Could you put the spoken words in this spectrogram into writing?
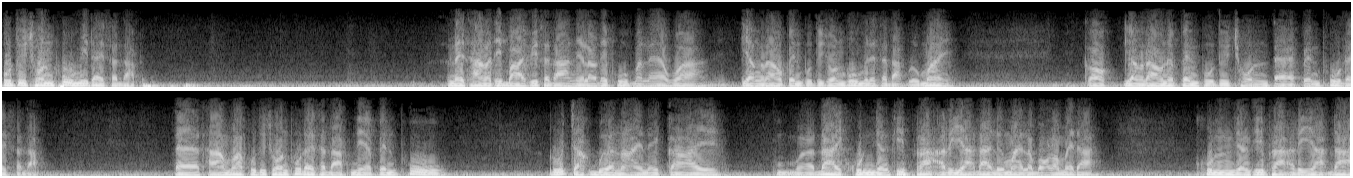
ปุตุชนผู้มิได้สดับ ในทางอธิบายพิสดารเนี่ยเราได้พูดมาแล้วว่า อย่างเราเป็นปุตุชนผู้ไม่ได้สดับหรือไม่ ก็อย่างเราเนี่ยเป็นปุตุชนแต่เป็นผู้ได้สดับ แต่ถามว่าปุตุชนผู้ได้สดับเนี่ยเป็นผู้รู้จักเบื่อหน่ายในกายได้คุณอย่างที่พระอริยะได้หรือไม่เราบอกเราไม่ได้ คุณอย่างที่พระอริยะได้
